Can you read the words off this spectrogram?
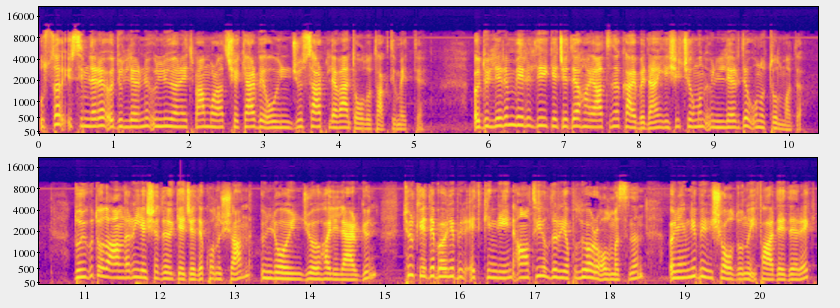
Usta isimlere ödüllerini ünlü yönetmen Murat Şeker ve oyuncu Sarp Leventoğlu takdim etti. Ödüllerin verildiği gecede hayatını kaybeden Yeşilçam'ın ünlüleri de unutulmadı. Duygu dolu anların yaşadığı gecede konuşan ünlü oyuncu Halil Ergün, Türkiye'de böyle bir etkinliğin 6 yıldır yapılıyor olmasının önemli bir iş olduğunu ifade ederek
